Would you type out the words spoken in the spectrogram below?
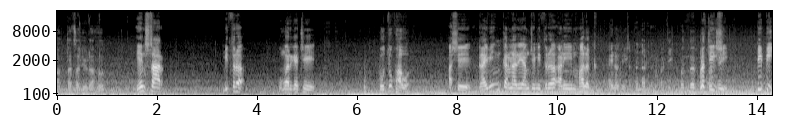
आत्ताच आलेलो आहोत. यंगस्टार मित्र उमरग्याचे कौतुक व्हावं असे ड्रायव्हिंग करणारे आमचे मित्र आणि मालक काय नाव त्याचं? बंदर प्रतीक जी. पीपी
